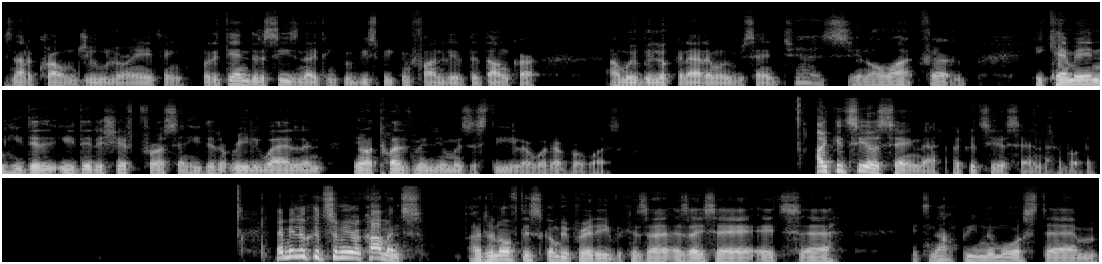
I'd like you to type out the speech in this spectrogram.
he's not a crown jewel or anything. But at the end of the season, I think we'll be speaking fondly of Dendoncker, and we'll be looking at him. and We'll be saying, "Yes, you know what? Fair." He came in, he did he did a shift for us, and he did it really well. And you know, twelve million was a steal or whatever it was. I could see us saying that. I could see us saying that about him. Let me look at some of your comments. I don't know if this is going to be pretty because, uh, as I say, it's uh, it's not been the most. Um,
